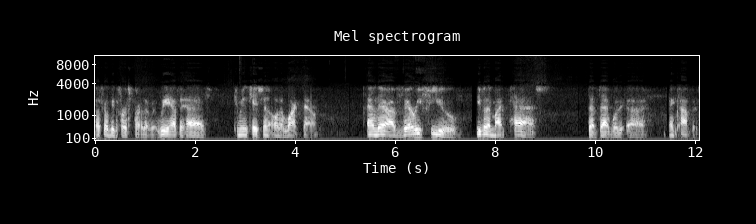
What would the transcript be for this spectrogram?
That's going to be the first part of it. We have to have communication on a lockdown. And there are very few, even in my past, that that would uh, encompass.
